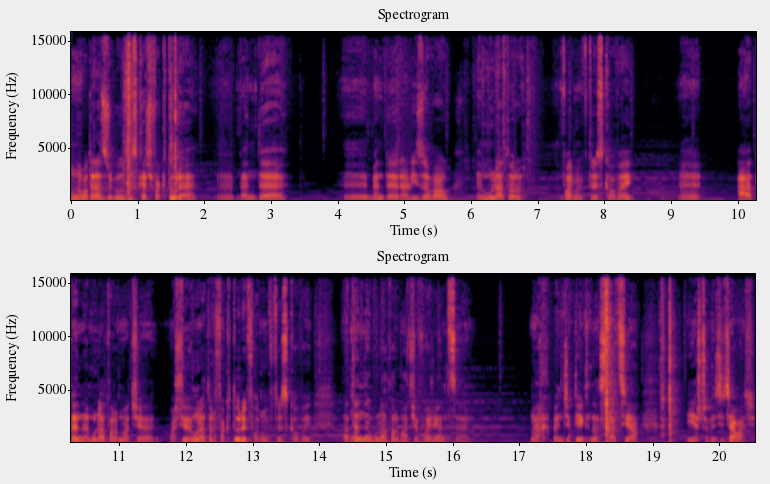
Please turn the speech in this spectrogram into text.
No bo teraz, żeby uzyskać fakturę, y, będę, y, będę realizował emulator formy wtryskowej, y, a ten emulator macie, właściwie emulator faktury formy wtryskowej, a ten emulator macie w łazience. Ach, będzie piękna stacja i jeszcze będzie działać.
